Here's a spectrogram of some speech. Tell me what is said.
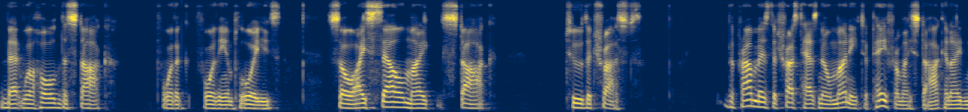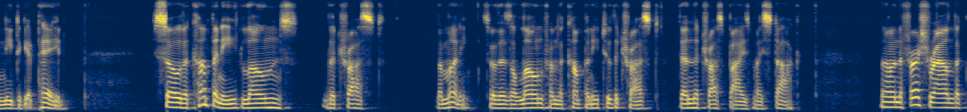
that will hold the stock for the for the employees. So I sell my stock to the trust. The problem is the trust has no money to pay for my stock, and I need to get paid. So the company loans the trust the money. So there's a loan from the company to the trust, then the trust buys my stock. Now, in the first round, the,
